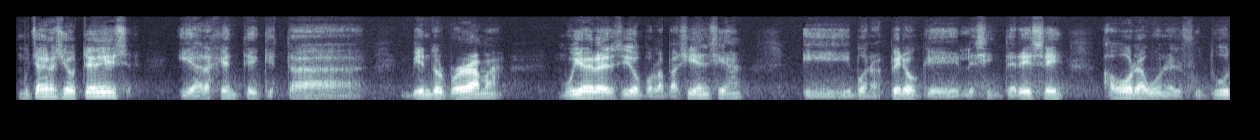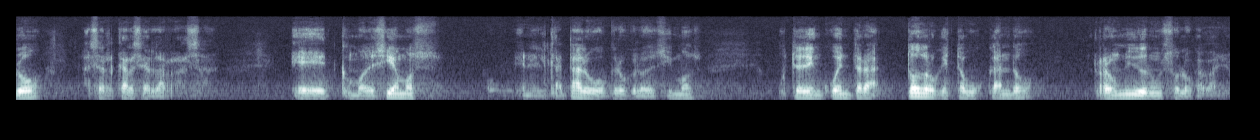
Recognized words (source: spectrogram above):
Muchas gracias a ustedes y a la gente que está viendo el programa muy agradecido por la paciencia y bueno, espero que les interese ahora o en el futuro acercarse a la raza. Eh, como decíamos en el catálogo, creo que lo decimos, usted encuentra todo lo que está buscando reunido en un solo caballo,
